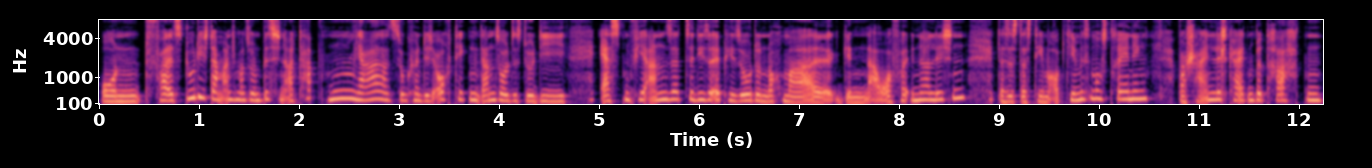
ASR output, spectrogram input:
Und falls du dich da manchmal so ein bisschen ertappt, hm, ja, so könnte ich auch ticken, dann solltest du die ersten vier Ansätze dieser Episode nochmal genauer verinnerlichen. Das ist das Thema Optimismustraining, Wahrscheinlichkeiten betrachten,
